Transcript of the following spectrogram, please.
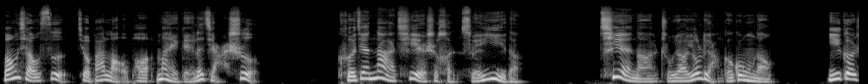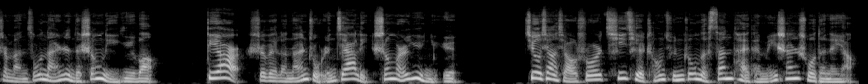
王小四就把老婆卖给了贾赦。可见纳妾是很随意的。妾呢，主要有两个功能，一个是满足男人的生理欲望，第二是为了男主人家里生儿育女。就像小说《妻妾成群》中的三太太梅山说的那样。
